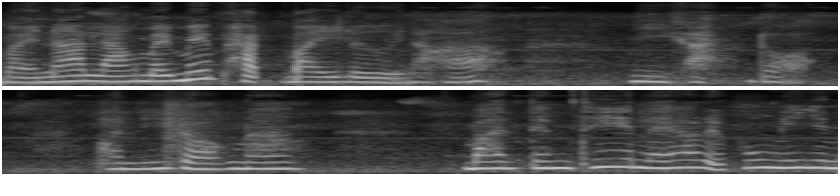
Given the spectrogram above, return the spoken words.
ใบหน้าล้างใบไม่ผัดใบเลยนะคะ นี่ค่ะ ดอก วันนี้ดอกนางบานเต็มที่แล้วเดี๋ยวพรุ่งนี้ยิน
